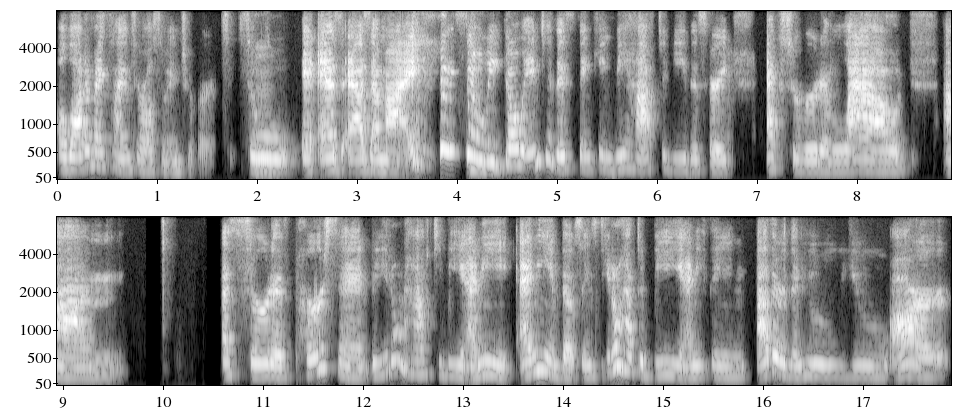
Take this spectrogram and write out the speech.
A lot of my clients are also introverts. So mm. as as am I. so mm. we go into this thinking we have to be this very extroverted, loud, um, assertive person but you don't have to be any any of those things you don't have to be anything other than who you are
